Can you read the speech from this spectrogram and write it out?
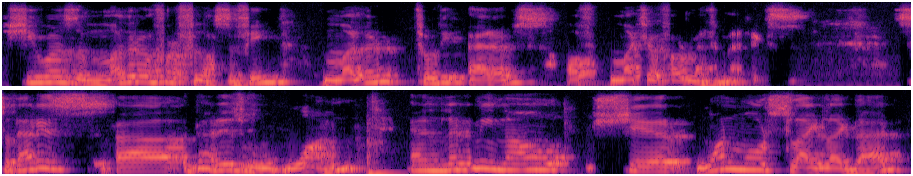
She was the mother of our philosophy, mother through the Arabs of much of our mathematics. So that is uh, that is one. And let me now share one more slide like that.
